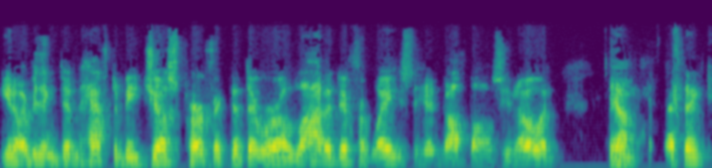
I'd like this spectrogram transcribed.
you know everything didn't have to be just perfect. That there were a lot of different ways to hit golf balls. You know, and yeah. and I think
